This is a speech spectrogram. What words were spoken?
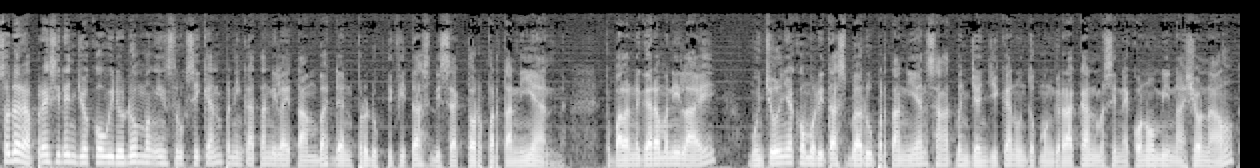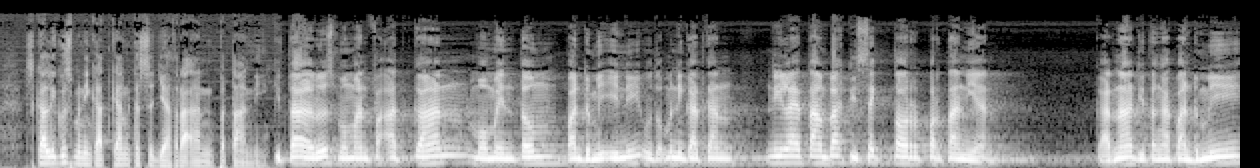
Saudara Presiden Joko Widodo menginstruksikan peningkatan nilai tambah dan produktivitas di sektor pertanian. Kepala negara menilai munculnya komoditas baru pertanian sangat menjanjikan untuk menggerakkan mesin ekonomi nasional sekaligus meningkatkan kesejahteraan petani. Kita harus memanfaatkan momentum pandemi ini untuk meningkatkan nilai tambah di sektor pertanian. Karena di tengah pandemi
